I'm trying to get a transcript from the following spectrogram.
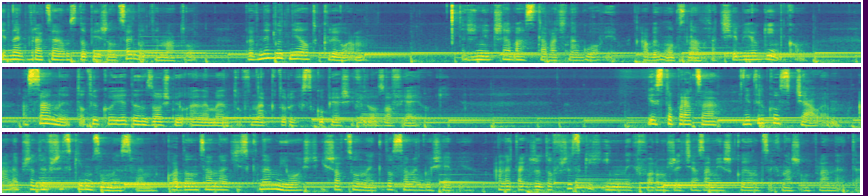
Jednak wracając do bieżącego tematu, pewnego dnia odkryłam, że nie trzeba stawać na głowie, aby móc nazwać siebie joginką. Asany to tylko jeden z ośmiu elementów, na których skupia się filozofia jogi. Jest to praca nie tylko z ciałem, ale przede wszystkim z umysłem, kładąca nacisk na miłość i szacunek do samego siebie, ale także do wszystkich innych form życia zamieszkujących naszą planetę.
